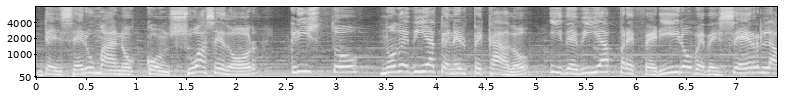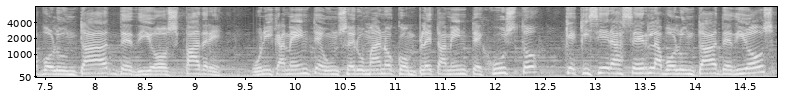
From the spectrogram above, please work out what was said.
del ser humano con su Hacedor, Cristo no debía tener pecado y debía preferir obedecer la voluntad de Dios Padre. Únicamente un ser humano completamente justo que quisiera hacer la voluntad de Dios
